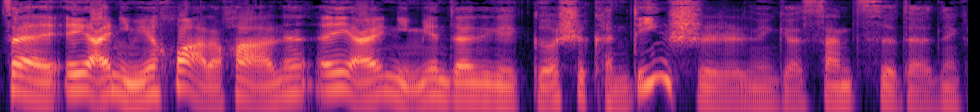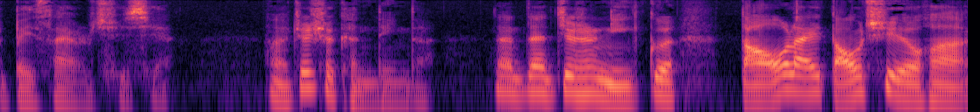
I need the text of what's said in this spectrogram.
在 AI 里面画的话，那 AI 里面的那个格式肯定是那个三次的那个贝塞尔曲线啊，这是肯定的。那那就是你过倒来倒去的话，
